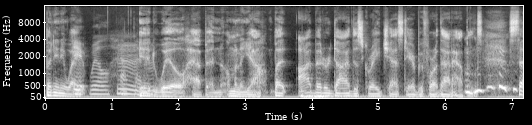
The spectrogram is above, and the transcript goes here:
But anyway, it will happen. it will happen. I'm gonna yeah, but I better dye this gray chest hair before that happens. so,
